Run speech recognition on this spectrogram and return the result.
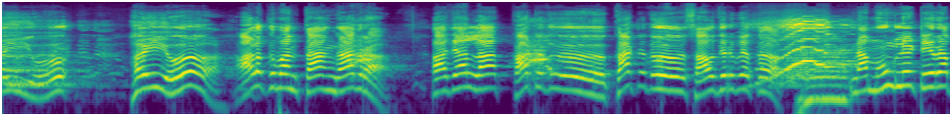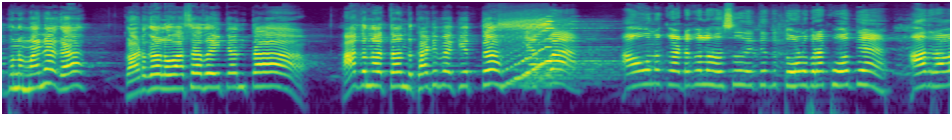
ಅಯ್ಯೋ ಅಯ್ಯೋ ಅಳಕ್ ಬಂತ ಹಂಗಾದ್ರ. ಅದೆಲ್ಲ ಕಾಟದ ಕಾಟದ ಸಾವ್ದಿರ್ಬೇಕು. ನಮ್ಮ ಉಂಗ್ಲಿ ಟೀರಪ್ಪನ ಮನ್ಯಾಗ ಕಡ್ಗಲ್ ವಾಸದೈತೆ ಅಂತ. ಅದನ್ನ ತಂದು ಕಟ್ಬೇಕಿತ್ತು. ಯಪ್ಪ ಅವನು ಕಡಗೋಲ ಹಸುದೈತಿ ಅಂತ ತೊಗೊಂಡು ಬರಕ್ ಹೋದೆ. ಆದ್ರ ಅವ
